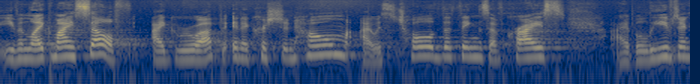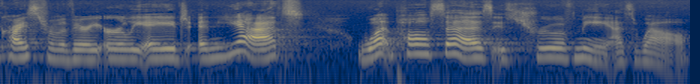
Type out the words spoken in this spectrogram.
even like myself, I grew up in a Christian home. I was told the things of Christ. I believed in Christ from a very early age, and yet, what Paul says is true of me as well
